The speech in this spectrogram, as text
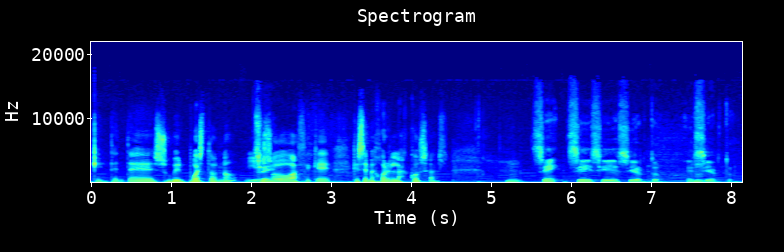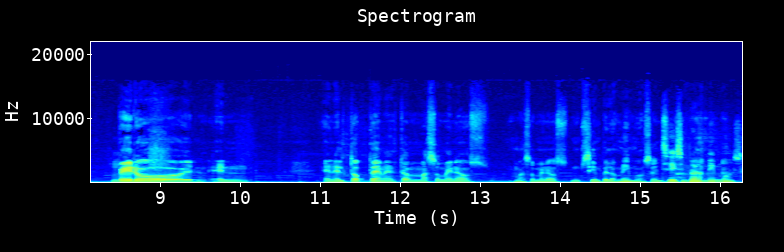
que intentes subir puestos, ¿no? Y Sí. eso hace que, que se mejoren las cosas. Sí, sí, sí, es cierto, es Mm. cierto. Pero en, en, en el top 10 están más o menos, más o menos siempre los mismos, ¿eh? Sí, siempre los mismos,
